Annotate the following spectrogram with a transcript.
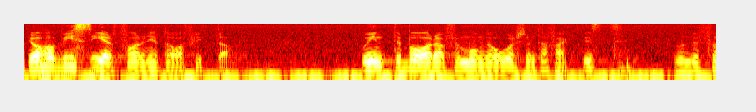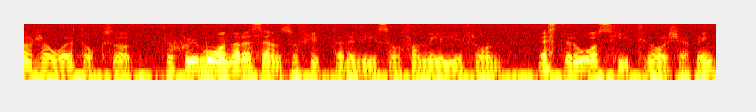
Jag har viss erfarenhet av att flytta. Och inte bara för många år sedan, utan faktiskt under förra året också. För sju månader sedan så flyttade vi som familj från Västerås hit till Norrköping.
